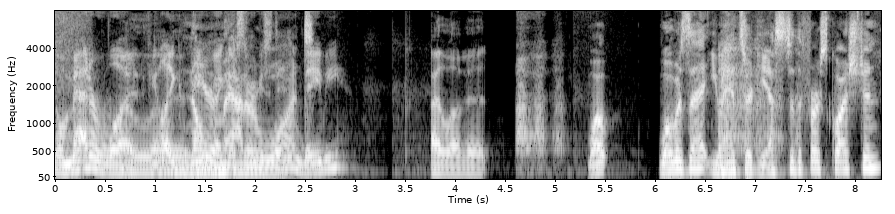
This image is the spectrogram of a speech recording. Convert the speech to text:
no matter what. If you like it. No beer, I guess matter you're just in, what. baby. I love it. What? What was that? You answered yes to the first question.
